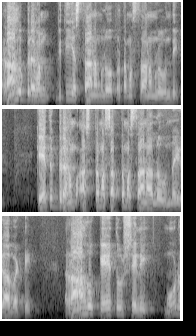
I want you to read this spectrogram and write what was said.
రాహుగ్రహం ద్వితీయ స్థానంలో ప్రథమ స్థానంలో ఉంది. కేతుగ్రహం అష్టమ సప్తమ స్థానాల్లో ఉన్నాయి కాబట్టి రాహు కేతు శని మూడు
